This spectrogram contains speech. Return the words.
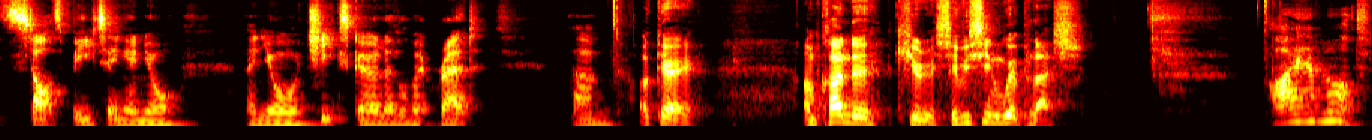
starts beating and your and your cheeks go a little bit red. Um, Okay, I'm kind of curious. Have you seen Whiplash? I have not.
